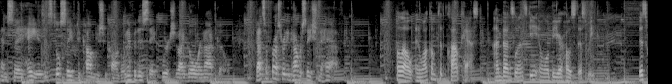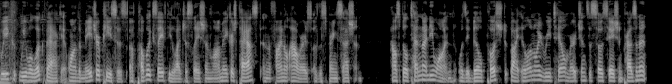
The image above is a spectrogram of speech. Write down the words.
and say, hey, is it still safe to come to Chicago? And if it is safe, where should I go or not go? That's a frustrating conversation to have. Hello, and welcome to the Cloutcast. I'm Ben Szalinski, and will be your host this week. This week, we will look back at one of the major pieces of public safety legislation lawmakers passed in the final hours of the spring session. House Bill 1091 was a bill pushed by Illinois Retail Merchants Association President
